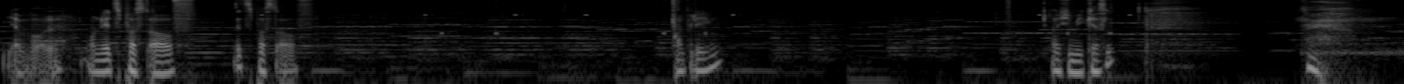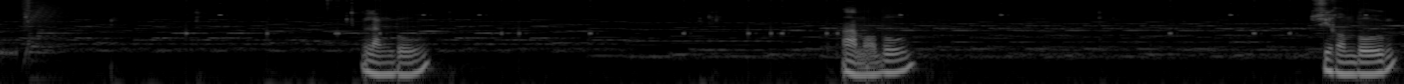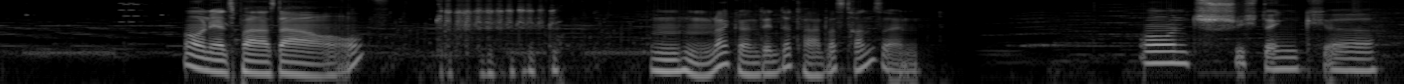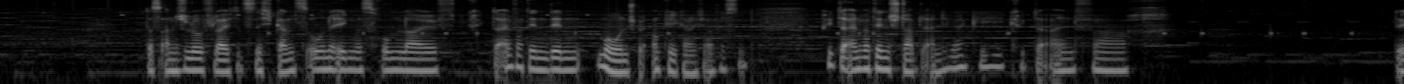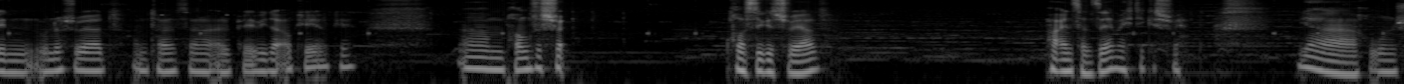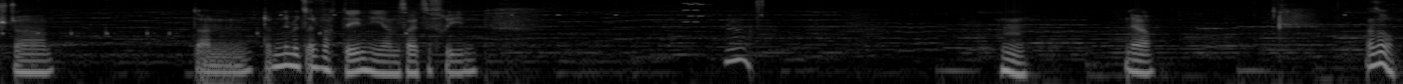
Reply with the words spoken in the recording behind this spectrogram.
Jawohl. Und jetzt passt auf. Jetzt passt auf. Ablegen. Alchemiekessel. Langbogen. Armorbogen. Chironbogen. Und jetzt passt auf. Mhm, da könnte in der Tat was dran sein. Und ich denke, äh, dass Angelo vielleicht jetzt nicht ganz ohne irgendwas rumläuft. Kriegt er einfach den, den Mondschwert. Okay, kann ich ausrüsten. Kriegt er einfach den Stab der Antimagie. Kriegt er einfach den Wunderschwert. Ein Teil seiner LP wieder. Okay, okay. Ähm, Bronzeschwert. Rostiges Schwert. H1 ist ein sehr mächtiges Schwert. Ja, Runenstab. Dann, dann nimm jetzt einfach den hier und sei zufrieden. Ja. Hm. Ja. Also.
